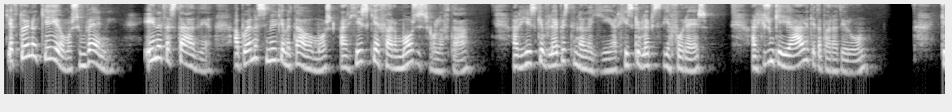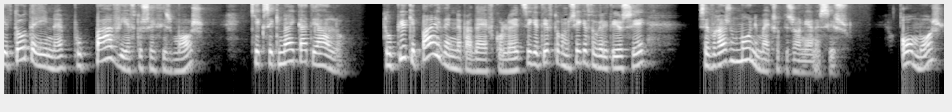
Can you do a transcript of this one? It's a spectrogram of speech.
Και αυτό είναι OK όμως, συμβαίνει. Είναι τα στάδια. Από ένα σημείο και μετά όμως αρχίζεις και εφαρμόζεις όλα αυτά Αρχίζεις και βλέπεις την αλλαγή, αρχίζεις και βλέπεις τις διαφορές, αρχίζουν και οι άλλοι και τα παρατηρούν. Και τότε είναι που πάβει αυτός ο εθισμός και ξεκινάει κάτι άλλο. Το οποίο και πάλι δεν είναι πάντα εύκολο έτσι, γιατί η αυτογνωσία και η αυτοβελτίωση σε βγάζουν μόνιμα έξω από τη ζώνη άνεσή σου. Όμως,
